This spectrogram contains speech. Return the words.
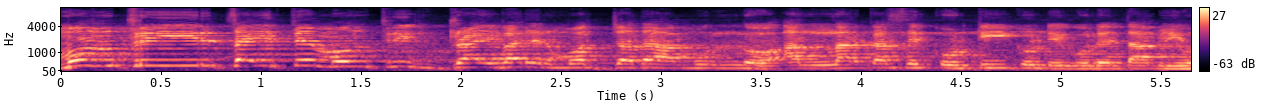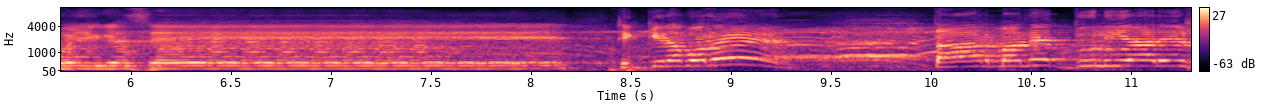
মন্ত্রীর চাইতে মন্ত্রীর ড্রাইভারের মর্যাদা, মূল্য আল্লাহর কাছে কোটি কোটি গুণে দাবি হয়ে গেছে। ঠিক কিনা বলেন? মানে দুনিয়ার এই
